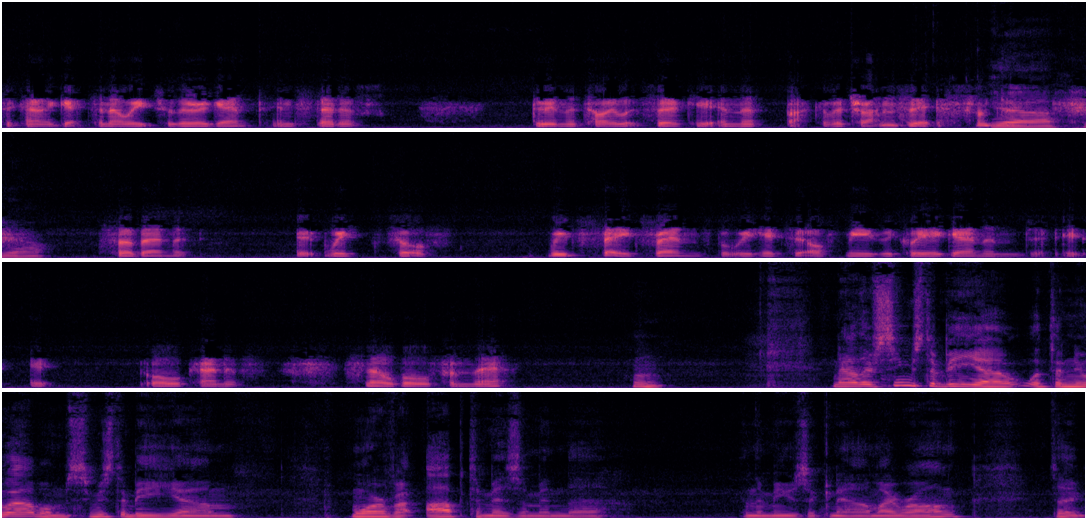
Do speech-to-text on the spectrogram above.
to kind of get to know each other again instead of doing the toilet circuit in the back of a transit. yeah, yeah. So then it, we sort of we've stayed friends, but we hit it off musically again, and it it all kind of snowballed from there. Now there seems to be uh, with the new album seems to be um, more of an optimism in the in the music now. Am I wrong? Like,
